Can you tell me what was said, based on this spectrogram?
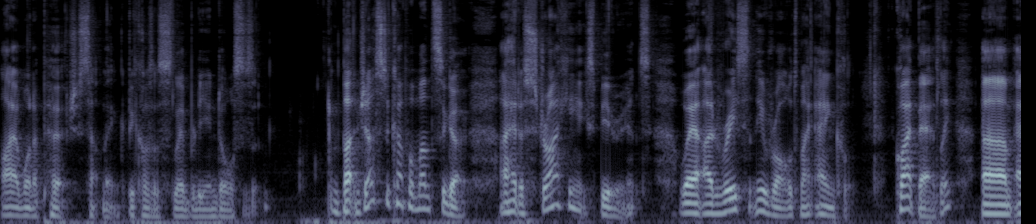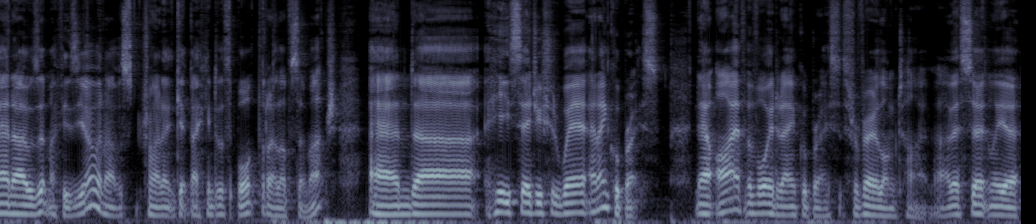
I want to purchase something because a celebrity endorses it. But just a couple months ago, I had a striking experience where I'd recently rolled my ankle quite badly. Um, and I was at my physio and I was trying to get back into the sport that I love so much. And uh, he said you should wear an ankle brace. Now, I've avoided ankle braces for a very long time. Uh, there's certainly a,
